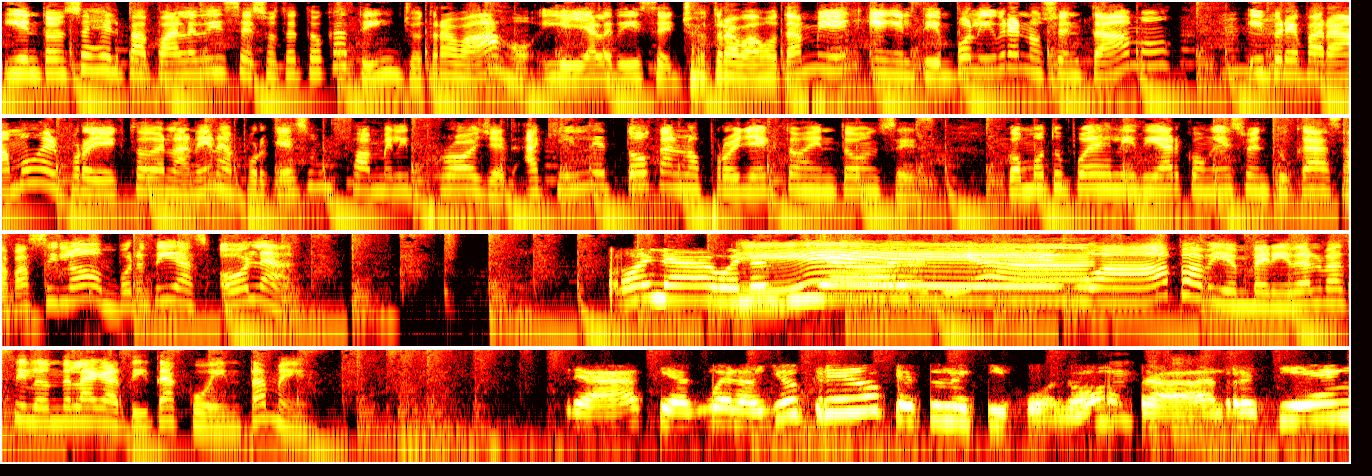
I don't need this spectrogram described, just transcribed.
Y entonces el papá le dice, eso te toca a ti, yo trabajo. Y ella le dice, yo trabajo también. En el tiempo libre nos sentamos y preparamos el proyecto de la nena, porque es un family project. ¿A quién le tocan los proyectos entonces? ¿Cómo tú puedes lidiar con eso en tu casa? Basilón, buenos días, hola. Hola, buenos ¡Eh! días. Guapa, bienvenida al Basilón de la Gatita, cuéntame. Gracias. Bueno, yo creo que es un equipo, ¿no? O sea, recién,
